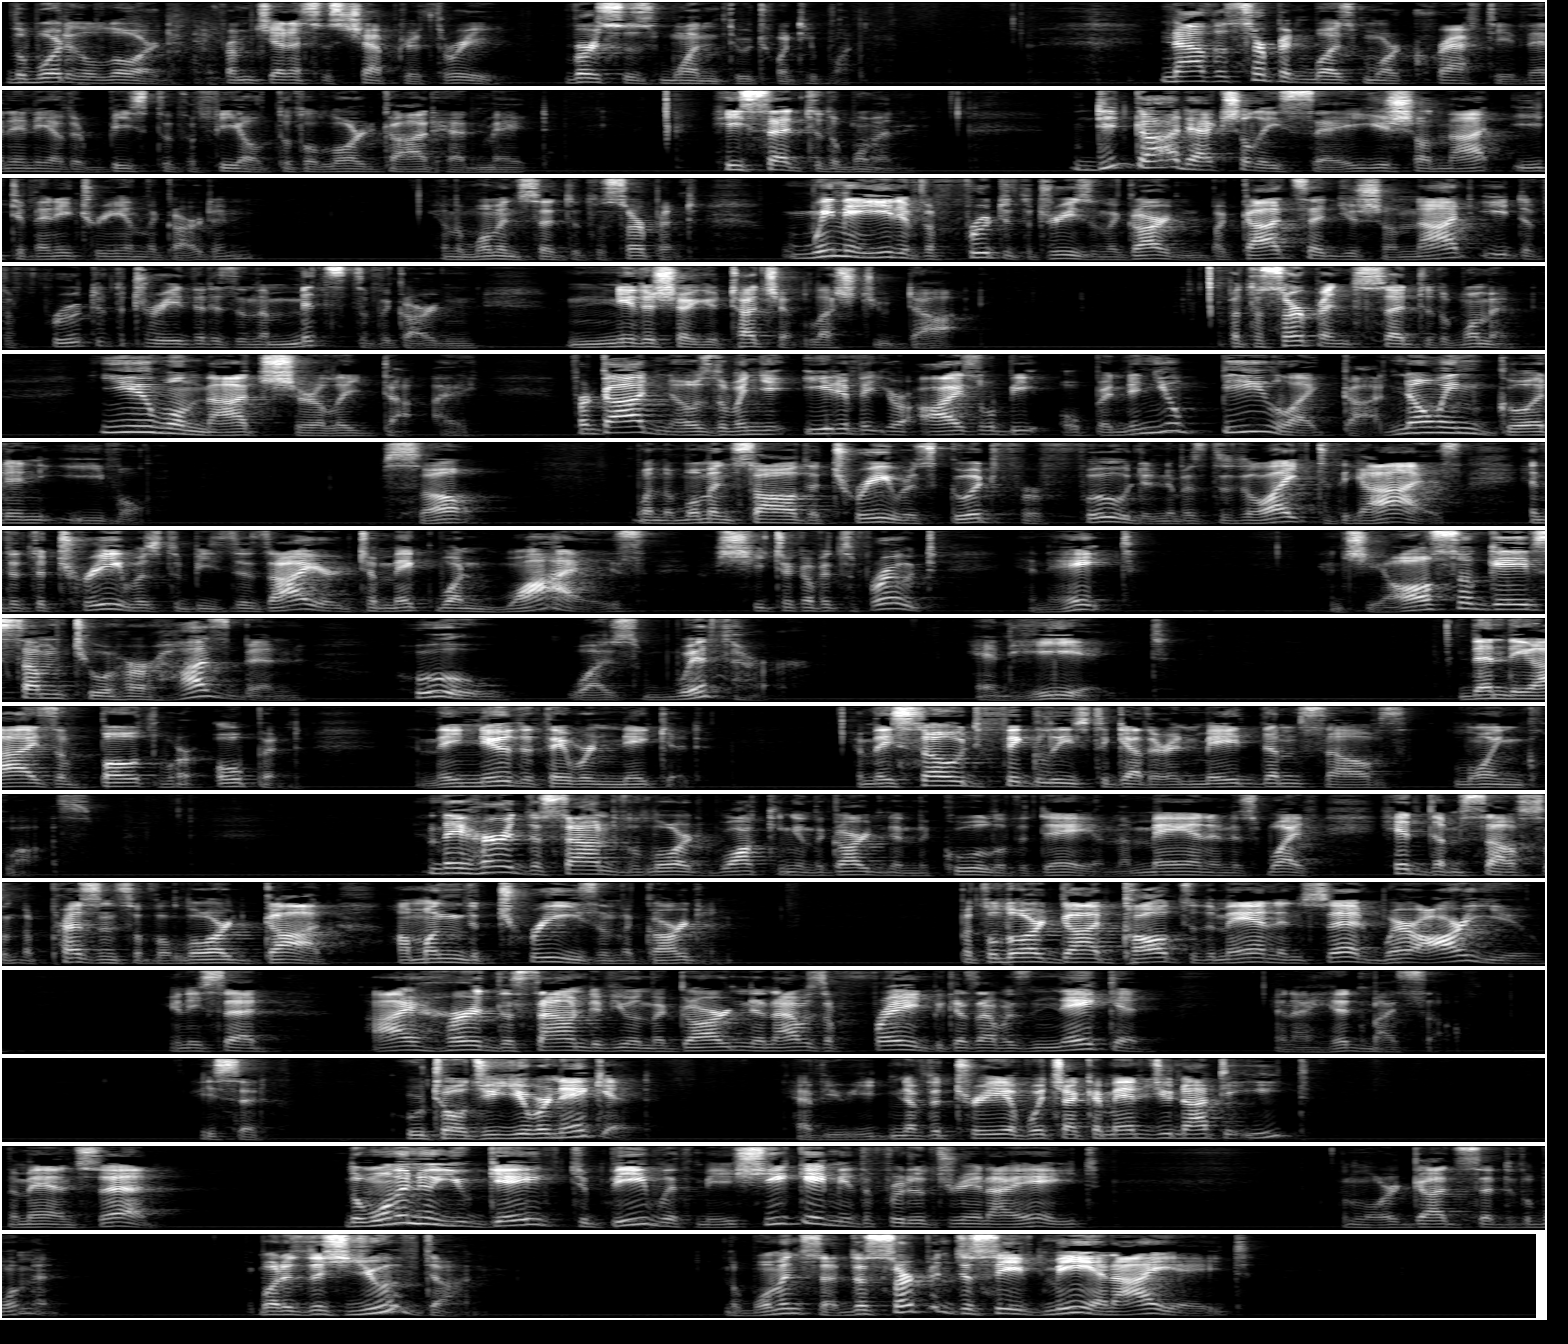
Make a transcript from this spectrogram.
The word of the Lord from Genesis chapter 3, verses 1 through 21. Now the serpent was more crafty than any other beast of the field that the Lord God had made. He said to the woman, Did God actually say, You shall not eat of any tree in the garden? And the woman said to the serpent, We may eat of the fruit of the trees in the garden, but God said, You shall not eat of the fruit of the tree that is in the midst of the garden, neither shall you touch it, lest you die. But the serpent said to the woman, You will not surely die. For God knows that when you eat of it, your eyes will be opened, and you'll be like God, knowing good and evil. So, when the woman saw the tree was good for food, and it was the delight to the eyes, and that the tree was to be desired to make one wise, she took of its fruit and ate. And she also gave some to her husband, who was with her and he ate. Then the eyes of both were opened, and they knew that they were naked. And they sewed fig leaves together and made themselves loincloths. And they heard the sound of the Lord walking in the garden in the cool of the day, and the man and his wife hid themselves from the presence of the Lord God among the trees in the garden. But the Lord God called to the man and said, Where are you? And he said, I heard the sound of you in the garden, and I was afraid because I was naked, and I hid myself. He said, Who told you you were naked? Have you eaten of the tree of which I commanded you not to eat? The man said, The woman who you gave to be with me, she gave me the fruit of the tree, and I ate. And Lord God said to the woman, What is this you have done? The woman said, The serpent deceived me, and I ate.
